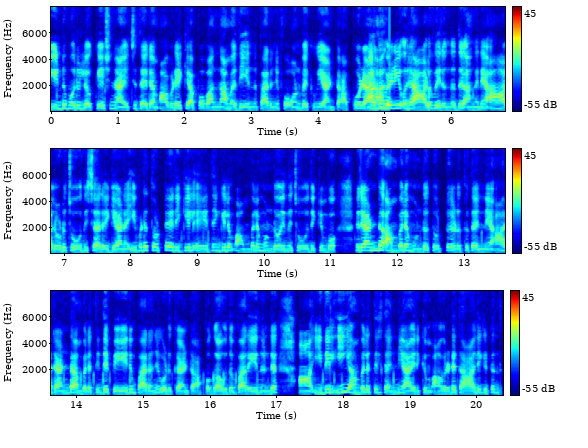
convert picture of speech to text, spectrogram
വീണ്ടും ഒരു ലൊക്കേഷൻ അയച്ചു തരാം. അവിടേക്ക് അപ്പോൾ വന്നാൽ മതി എന്ന് പറഞ്ഞ് ഫോൺ വെക്കുകയാണ് കേട്ടോ അപ്പോഴാണ് അതുവഴി ഒരാൾ വരുന്നത്. അങ്ങനെ ആ ആളോട് ചോദിച്ചറിയുകയാണ് ഇവിടെ തൊട്ടരികിൽ ഏതെങ്കിലും അമ്പലമുണ്ടോ? എന്ന് ചോദിക്കുമ്പോൾ രണ്ട് അമ്പലമുണ്ട്. തൊട്ടടുത്ത് തന്നെ ആ രണ്ട് അമ്പലത്തിന്റെ പേരും പറഞ്ഞു കൊടുക്കുകയാണ് കേട്ടോ അപ്പോൾ ഗൗതം പറയുന്നുണ്ട് ആ ഇതിൽ ഈ അമ്പലത്തിൽ തന്നെയായിരിക്കും അവരുടെ താലി കിട്ടുന്ന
